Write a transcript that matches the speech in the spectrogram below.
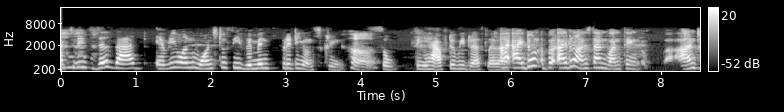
Actually, it's just that everyone wants to see women pretty on screen. Huh. So they have to be dressed like that. I, I don't, but I don't understand one thing. Aren't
